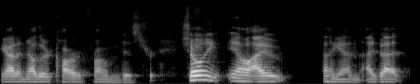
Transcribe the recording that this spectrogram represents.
I got another card from this tr- showing. You know, I again, I bet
